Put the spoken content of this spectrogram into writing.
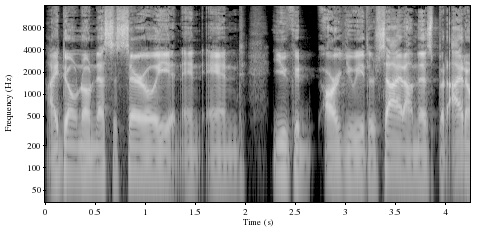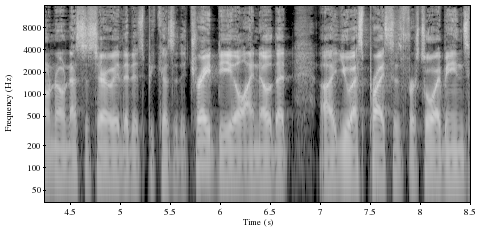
I don't know necessarily, and, and, and you could argue either side on this, but I don't know necessarily that it's because of the trade deal. I know that uh, U.S. prices for soybeans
